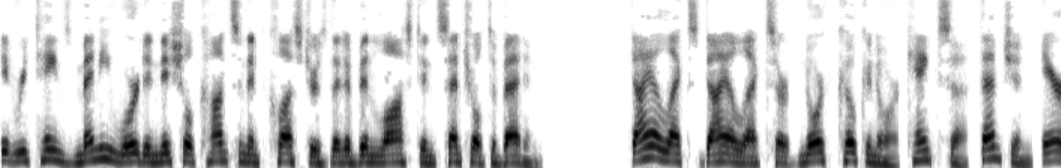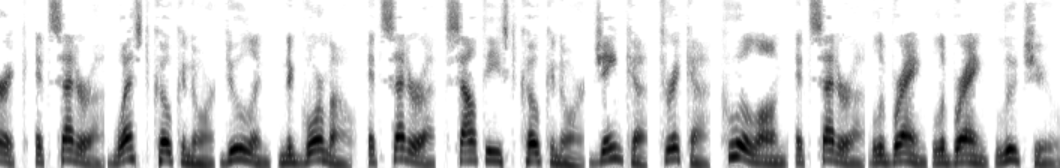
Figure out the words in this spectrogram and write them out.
It retains many word initial consonant clusters that have been lost in Central Tibetan. Dialects Dialects are, North Kokonor Kangtsa, Themchin, Arak, etc., West Kokonor Dulan, Nagormo, etc., Southeast Kokonor Jainca, Thrika, Hualong, etc., Labrang, Labrang, Luchu,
